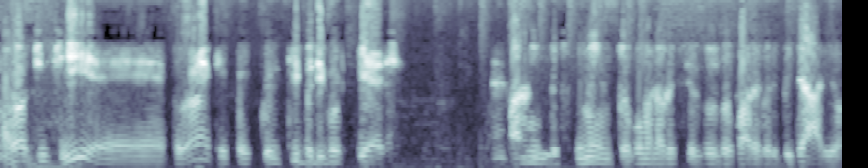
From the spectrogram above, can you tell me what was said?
Ad oggi sì, e il problema è che per quel tipo di portiere fanno un investimento come l'avresti dovuto fare per Vicario,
